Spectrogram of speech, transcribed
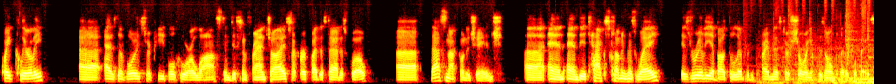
quite clearly uh, as the voice for people who are lost and disenfranchised or hurt by the status quo. Uh, that's not going to change, uh, and and the attacks coming his way is really about the Liberal Prime Minister shoring up his own political base.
